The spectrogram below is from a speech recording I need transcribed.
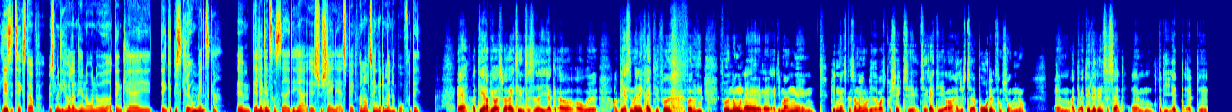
læse tekst op, hvis man lige holder den hen over noget, og den kan, øh, den kan beskrive mennesker Øhm, det er lidt mm. interesseret i det her øh, sociale aspekt. Hvornår tænker du, man har brug for det? Ja, og det har vi også været rigtig interesseret i, og, og, og, øh, og vi har simpelthen ikke rigtig fået, fået, fået nogen af, af de mange øh, blinde mennesker, som er involveret i vores projekt, til, til rigtig at have lyst til at bruge den funktion endnu. Øhm, og, det, og det er lidt interessant, øhm, fordi at, at øh,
